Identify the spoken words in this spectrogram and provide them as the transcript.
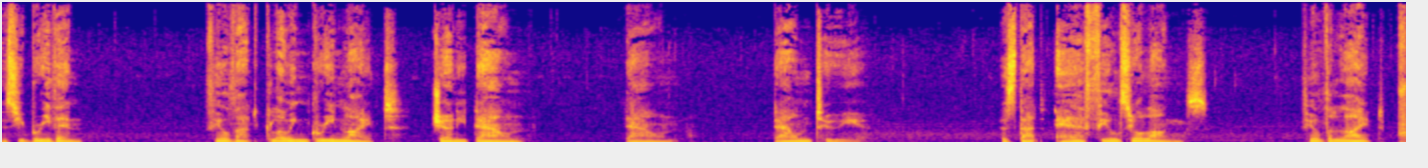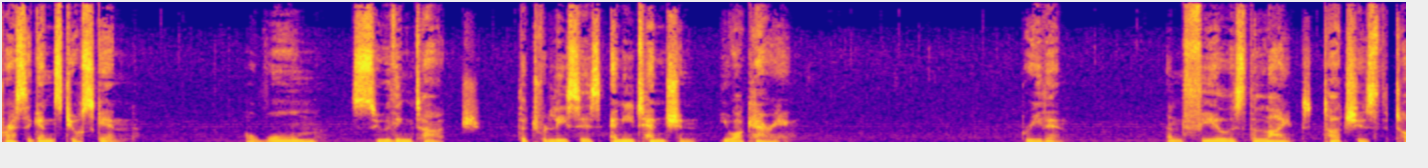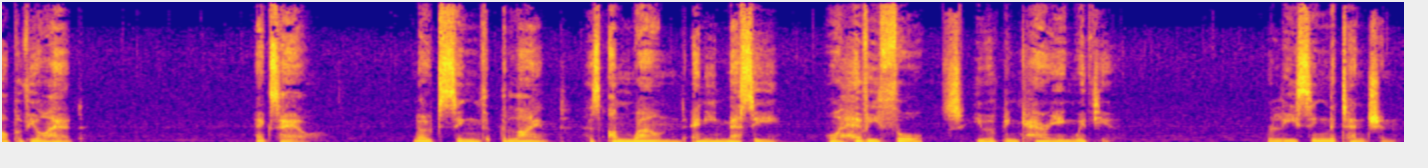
As you breathe in, feel that glowing green light journey down, down, down to you. As that air fills your lungs, feel the light press against your skin. A warm, soothing touch that releases any tension you are carrying. Breathe in and feel as the light touches the top of your head Exhale, noticing that the light has unwound any messy or heavy thoughts you have been carrying with you, releasing the tension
